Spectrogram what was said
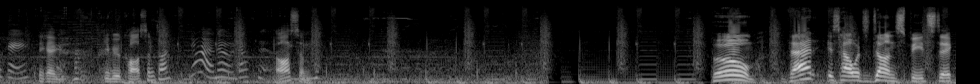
okay. Think I could give you a call sometime? Yeah, no, definitely. Awesome. Boom. That is how it's done, Speedstick.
